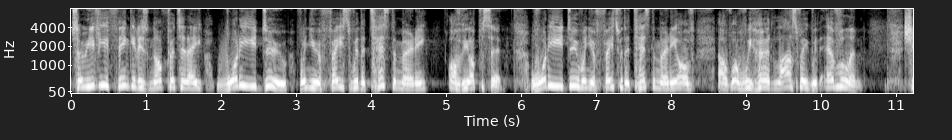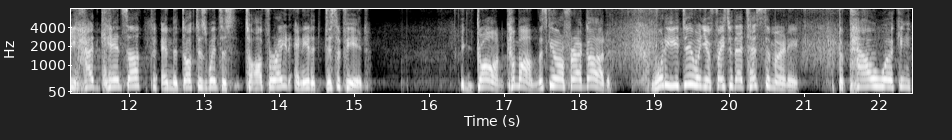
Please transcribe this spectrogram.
So if you think it is not for today, what do you do when you're faced with a testimony of the opposite? What do you do when you're faced with a testimony of, of, of we heard last week with Evelyn? She had cancer and the doctors went to, to operate and it had disappeared. Gone. Come on, let's give it up for our God. What do you do when you're faced with that testimony? The power working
